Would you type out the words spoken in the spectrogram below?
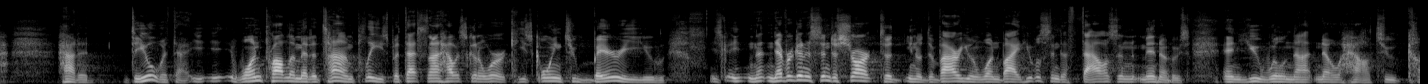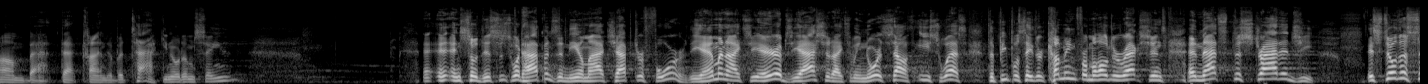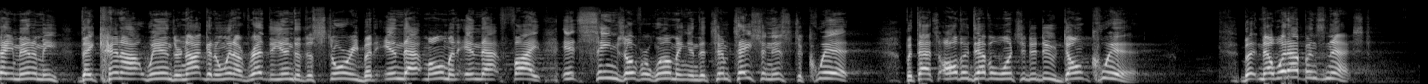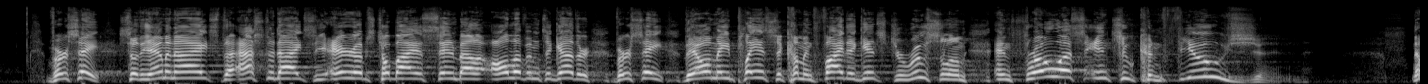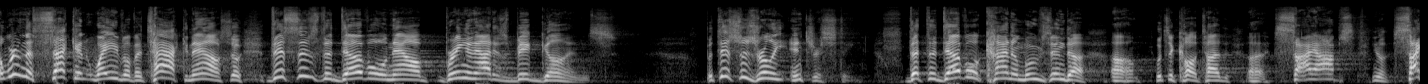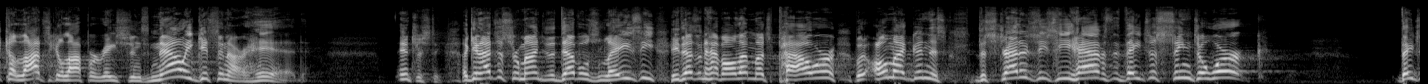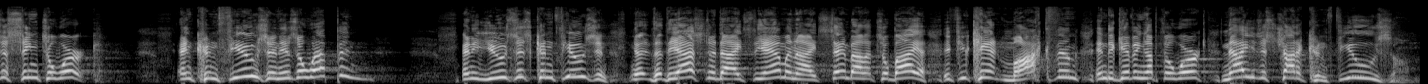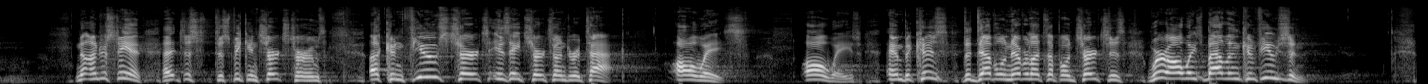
how to deal with that. One problem at a time, please, but that's not how it's going to work. He's going to bury you. He's never going to send a shark to you know, devour you in one bite. He will send a thousand minnows, and you will not know how to combat that kind of attack. You know what I'm saying? And, so this is what happens in Nehemiah chapter 4. The Ammonites, the Arabs, the Ashdodites, I mean, north, south, east, west, the people say they're coming from all directions, and that's the strategy. It's still the same enemy. They cannot win. They're not going to win. I've read the end of the story, but in that moment, in that fight, it seems overwhelming, and the temptation is to quit. But that's all the devil wants you to do. Don't quit. But now, what happens next? Verse 8 So the Ammonites, the Ashdodites, the Arabs, Tobias, Sanballat, all of them together, verse 8, they all made plans to come and fight against Jerusalem and throw us into confusion. Now we're in the second wave of attack now. So this is the devil now bringing out his big guns. But this is really interesting that the devil kind of moves into uh, what's it called, Todd? Uh, psyops, you know, psychological operations. Now he gets in our head. Interesting. Again, I just remind you the devil's lazy. He doesn't have all that much power, but oh my goodness, the strategies he has, they just seem to work. They just seem to work. And confusion is a weapon. And he uses confusion. Uh, the, the Ashdodites, the Ammonites, Sanballat, Tobiah, if you can't mock them into giving up the work, now you just try to confuse them. Now, understand, uh, just to speak in church terms, a confused church is a church under attack, always. Always. And because the devil never lets up on churches, we're always battling confusion.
